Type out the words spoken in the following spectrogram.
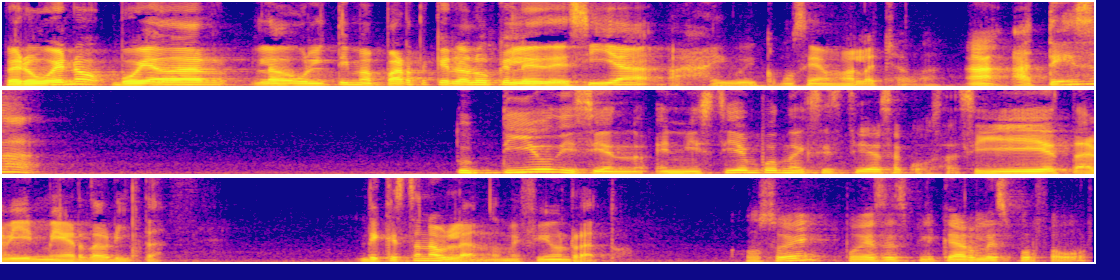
Pero bueno, voy a dar la última parte, que era lo que le decía. Ay, güey, ¿cómo se llamaba la chava? Ah, a Tessa. Tu tío diciendo, en mis tiempos no existía esa cosa. Sí, está bien mierda ahorita. ¿De qué están hablando? Me fui un rato. Josué, ¿puedes explicarles, por favor?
